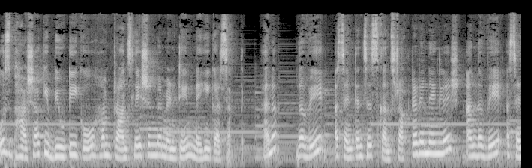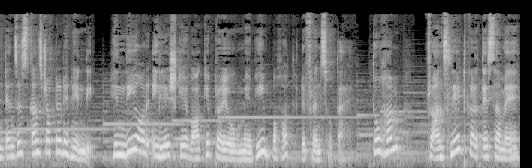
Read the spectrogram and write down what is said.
उस भाषा की ब्यूटी को हम ट्रांसलेशन में मेंटेन नहीं कर सकते, है ना? The way a sentence is constructed in English and the way a sentence is constructed in Hindi Hindi और इंग्लिश के वाक्य प्रयोग में भी बहुत डिफरेंस होता है। तो हम ट्रांसलेट करते समय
